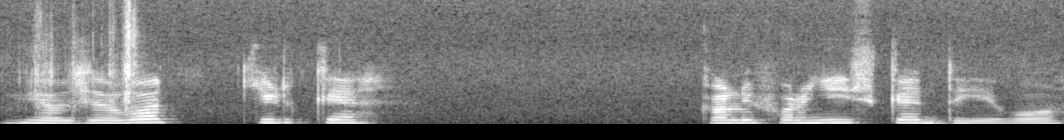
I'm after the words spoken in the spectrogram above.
я взяла тільки каліфорнійське диво,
